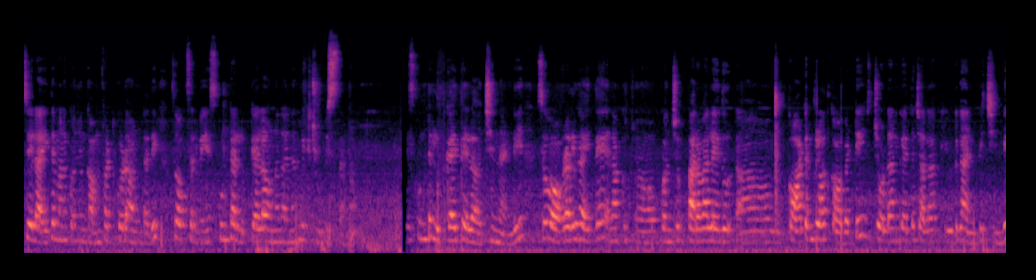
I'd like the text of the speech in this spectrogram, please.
సో ఇలా అయితే మనకు కొంచెం కంఫర్ట్ కూడా ఉంటుంది. సో ఒకసారి వేసుకుంటే లుక్ ఎలా ఉన్నదో అనేది మీకు చూపిస్తాను. వేసుకుంటే లుక్ అయితే ఇలా వచ్చిందండి. సో ఓవరాల్గా అయితే నాకు కొంచెం పర్వాలేదు. కాటన్ క్లాత్ కాబట్టి చూడడానికి అయితే చాలా క్యూట్గా అనిపించింది.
